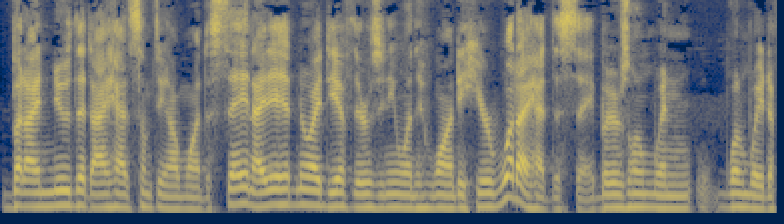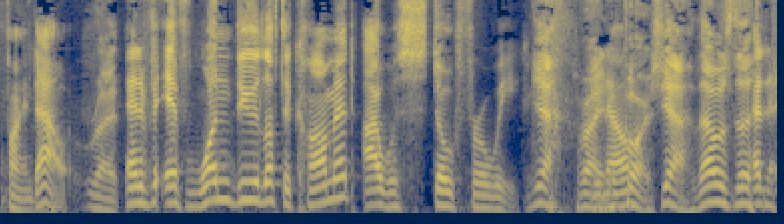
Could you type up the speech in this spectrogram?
but I knew that I had something I wanted to say, and I had no idea if there was anyone who wanted to hear what I had to say. But there was one one, one way to find out. Right. And if if one dude left a comment, I was stoked for a week. yeah. Right. know? Of course. Yeah. That was the. And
